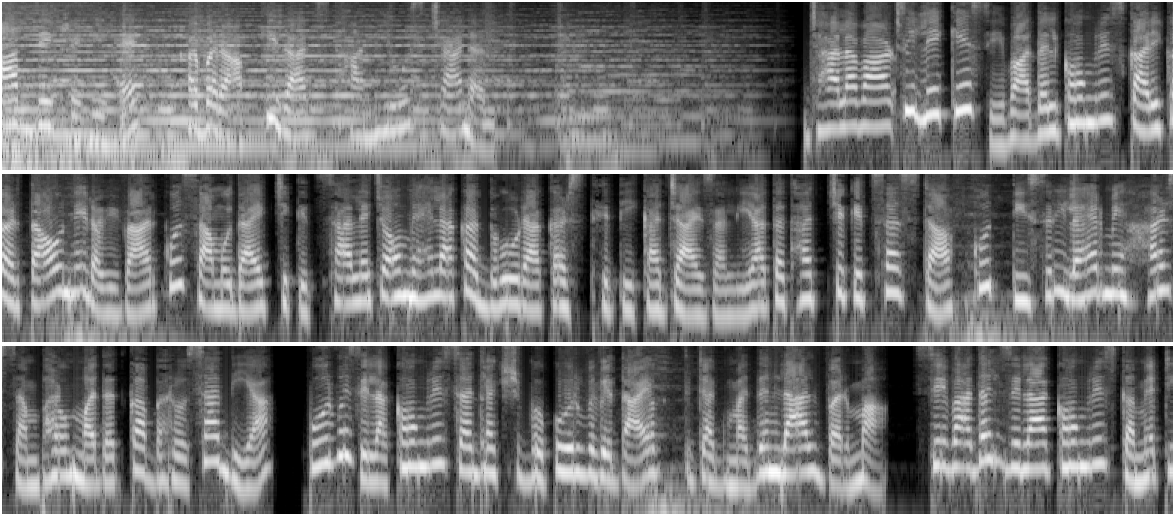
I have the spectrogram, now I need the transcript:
आप देख रहे हैं खबर आपकी राजस्थान न्यूज़ चैनल। झालावाड़ ज़िले के सेवादल कांग्रेस कार्यकर्ताओं ने रविवार को सामुदायिक चिकित्सालय चौ महिला का दौरा कर स्थिति का जायजा लिया तथा चिकित्सा स्टाफ को तीसरी लहर में हर संभव मदद का भरोसा दिया। पूर्व जिला कांग्रेस अध्यक्ष पूर्व विधायक जगमदन लाल वर्मा, सेवादल जिला कांग्रेस कमेटी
